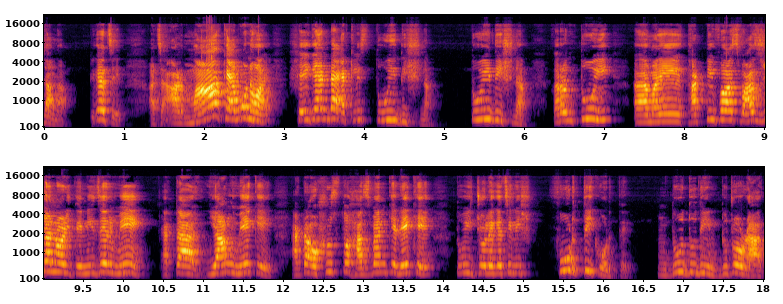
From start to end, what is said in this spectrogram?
জ্বালা? ঠিক আছে? আচ্ছা আর মা কেমন হয়? সেই জ্ঞানটা অ্যাটলিস্ট তুই দিস না। তুই দিস না। কারণ তুই মানে থার্টি ফার্স্ট ফার্স্ট জানুয়ারিতে নিজের মেয়ে, একটা ইয়াং মেয়েকে, একটা অসুস্থ হাজব্যান্ডকে রেখে তুই চলে গেছিলিস ফুর্তি করতে। দু, দুদিন, দুটো রাত।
